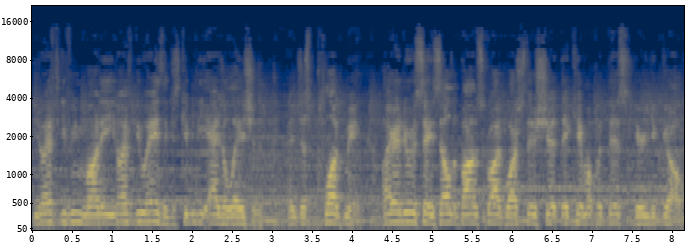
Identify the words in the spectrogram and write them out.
You don't have to give me money. You don't have to do anything. Just give me the adulation and just plug me. All I gotta do is say, Zelda Bomb Squad, watch this shit. They came up with this. Here you go.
